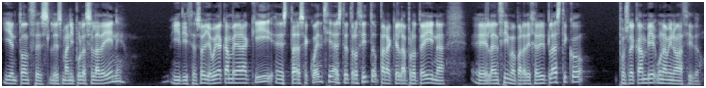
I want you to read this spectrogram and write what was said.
y entonces les manipulas el ADN, y dices, oye, voy a cambiar aquí esta secuencia, este trocito, para que la proteína, eh, la enzima para digerir plástico, pues le cambie un aminoácido.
